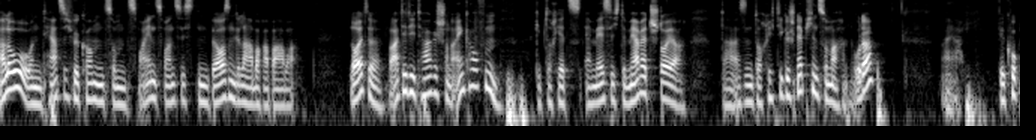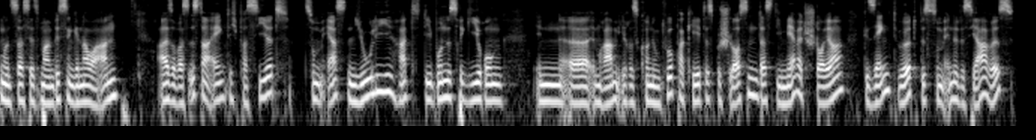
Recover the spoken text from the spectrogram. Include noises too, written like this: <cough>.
Hallo und herzlich willkommen zum 22. Börsengelaberer Barber. Leute, wart ihr die Tage schon einkaufen? Gibt doch jetzt ermäßigte Mehrwertsteuer. Da sind doch richtige Schnäppchen zu machen, oder? Naja, wir gucken uns das jetzt mal ein bisschen genauer an. Also, was ist da eigentlich passiert? Zum 1. Juli hat die Bundesregierung in, äh, im Rahmen ihres Konjunkturpaketes beschlossen, dass die Mehrwertsteuer gesenkt wird bis zum Ende des Jahres.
